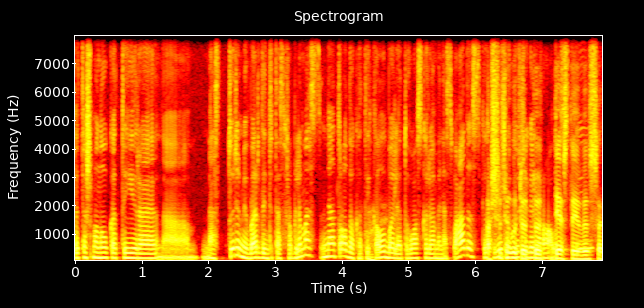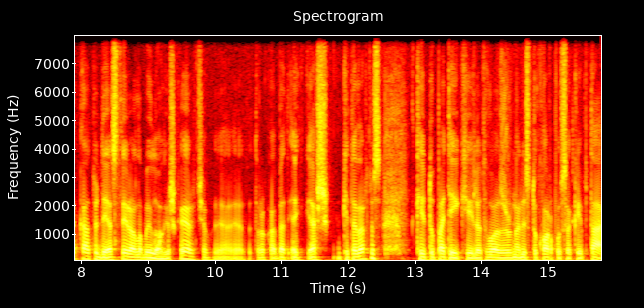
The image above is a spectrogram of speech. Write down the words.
bet aš manau, kad tai yra, na, mes turime įvardinti tas problemas, netrodo, kad tai kalba Lietuvos kariuomenės vadas. Aš sutinku, tu, tu dėstai visą, ką tu dėstai, yra labai logiška ir čia e, truko, bet e, aš kita vertus, kai tu pateiki Lietuvos žurnalistų korpusą kaip tą,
